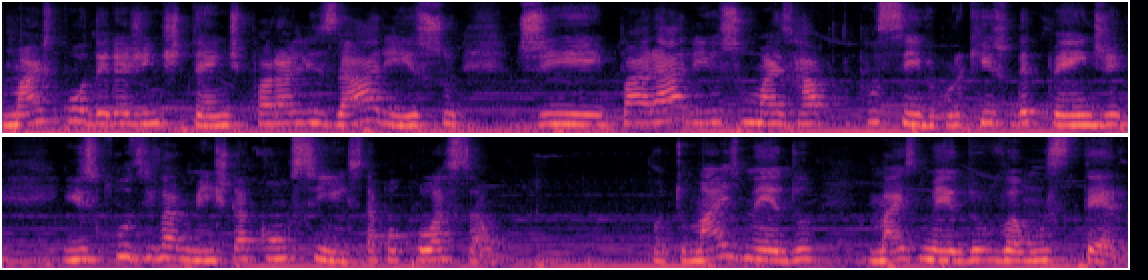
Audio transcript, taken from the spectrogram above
mais poder a gente tem de paralisar isso, de parar isso o mais rápido possível, porque isso depende exclusivamente da consciência da população. Quanto mais medo, mais medo vamos ter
